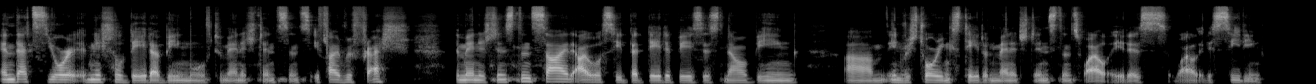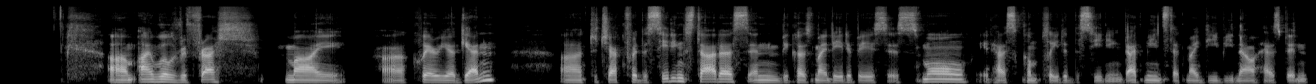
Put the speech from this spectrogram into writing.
And that's your initial data being moved to managed instance. If I refresh the managed instance side, I will see that database is now being um, in restoring state on managed instance while it is while it is seeding. Um, I will refresh my uh, query again uh, to check for the seeding status. And because my database is small, it has completed the seeding. That means that my DB now has been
